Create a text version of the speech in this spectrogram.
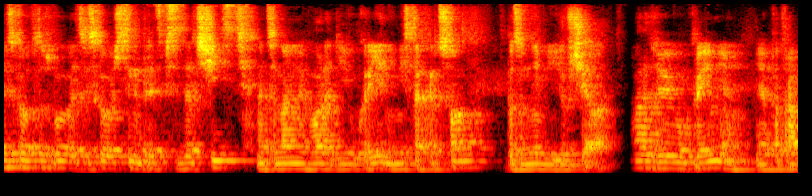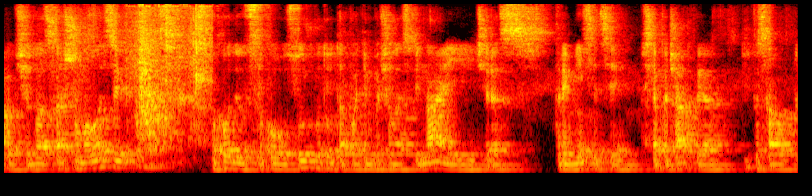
військовослужбовець військової частини 3056 Національної гвардії України, міста Херсон, позивний мій Юрчева. В гвардію України я потрапив ще в 21-му році. Проходив строкову службу тут, а потім почалась війна, і через три місяці після початку я підписав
